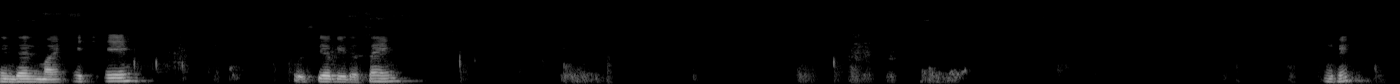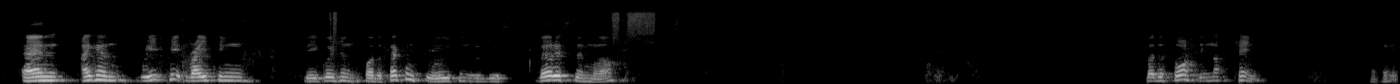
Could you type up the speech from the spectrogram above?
and then my HA would still be the same. Okay, and I can repeat writing the equation for the second solution. It will be very similar. But the source did not change. Okay,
